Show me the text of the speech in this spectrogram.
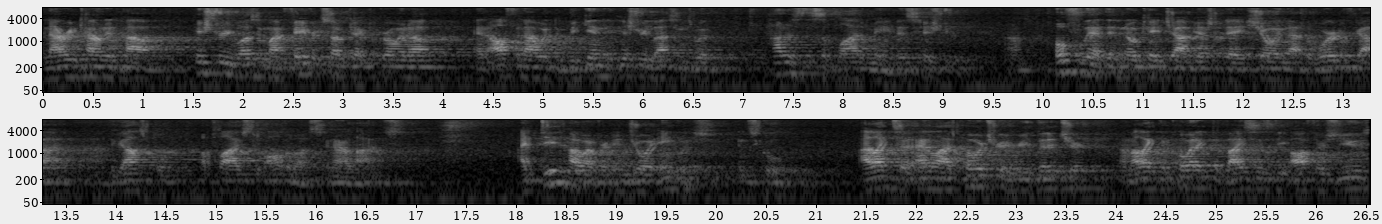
and I recounted how history wasn't my favorite subject growing up, and often I would begin history lessons with, how does this apply to me, this history? Um, hopefully I did an okay job yesterday showing that the Word of God, uh, the Gospel, applies to all of us in our lives. I did, however, enjoy English in school. I like to analyze poetry and read literature. Um, I like the poetic devices the authors use,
